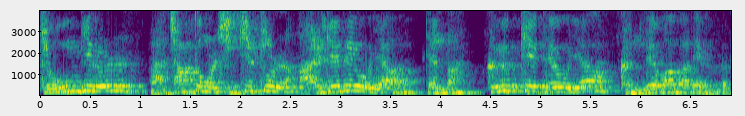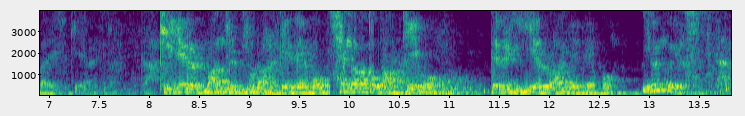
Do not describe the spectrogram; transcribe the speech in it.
교훈기를 아, 작동을 시킬 줄 알게 되어야 된다. 그렇게 되어야 근대화가 되는 거다. 이렇게 이야기를 합니다. 기계를 만질 줄 알게 되고 생각도 바뀌고 때를 이해를 하게 되고 이런 거였습니다.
